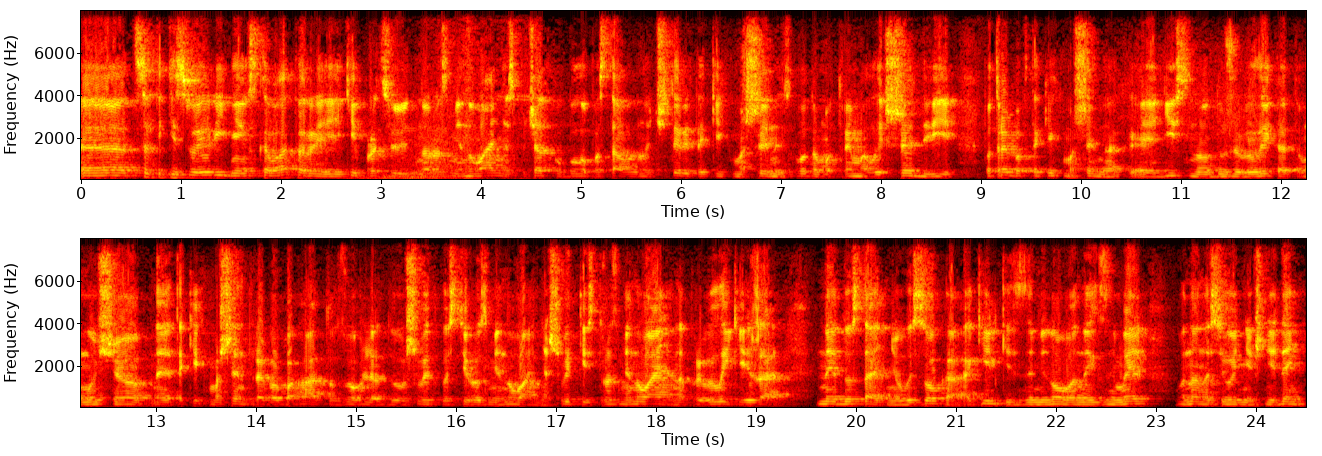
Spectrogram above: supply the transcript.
Е, Це такі своєрідні екскаватори, які працюють на розмінуванні. Спочатку було поставлено чотири таких машини, згодом отримали ще дві. Потреба в таких машинах е, дійсно дуже велика, тому що е, таких машин треба багато з огляду швидкості розмінування. Швидкість розмінування на превеликий жаль недостатньо висока, а кількість замінованих земель вона на сьогоднішній день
